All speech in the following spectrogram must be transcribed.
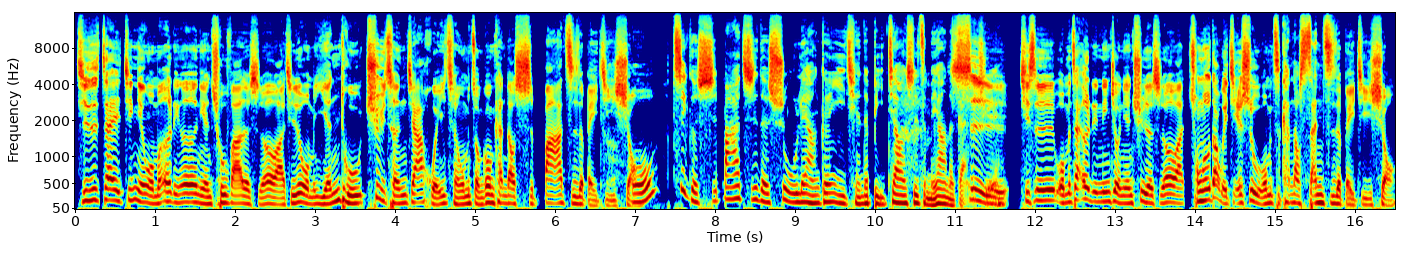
其实，在今年我们二零二二年出发的时候啊，其实我们沿途去程加回程，我们总共看到十八只的北极熊。哦，这个十八只的数量跟以前的比较是怎么样的感觉？是，其实我们在二零零九年去的时候啊，从头到尾结束，我们只看到三只的北极熊。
